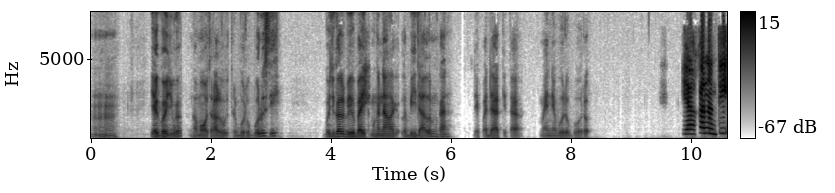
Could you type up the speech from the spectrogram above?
Mm-mm. Ya gue juga nggak mau terlalu terburu-buru sih. Gue juga lebih baik mengenal lebih dalam kan daripada kita mainnya buru-buru. Ya kan nanti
